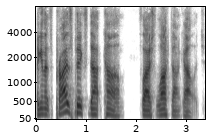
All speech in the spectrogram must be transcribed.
Again, that's prizepicks.com slash locked on college.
